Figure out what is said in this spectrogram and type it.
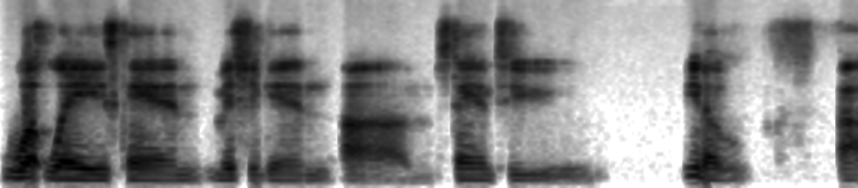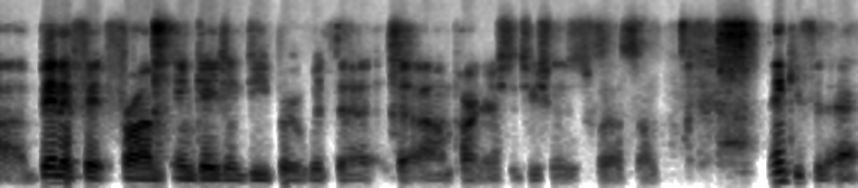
what ways can Michigan um, stand to, you know, uh, benefit from engaging deeper with the, the um, partner institutions as well. So thank you for that.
